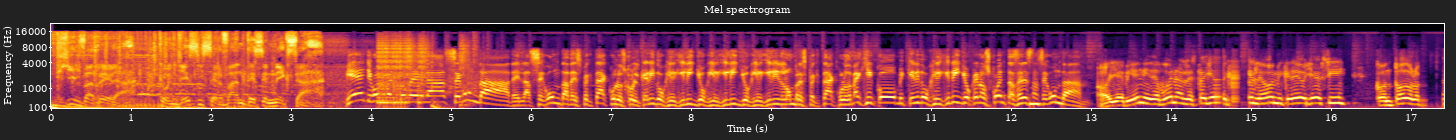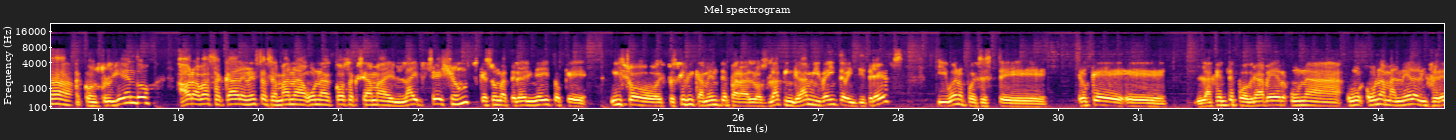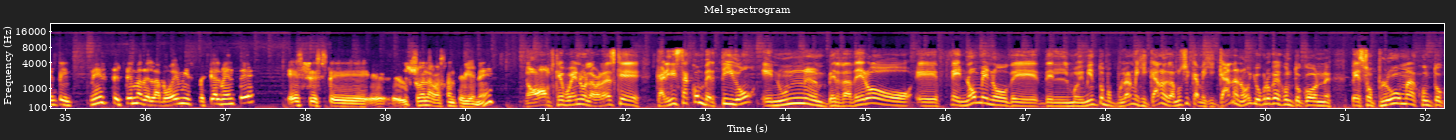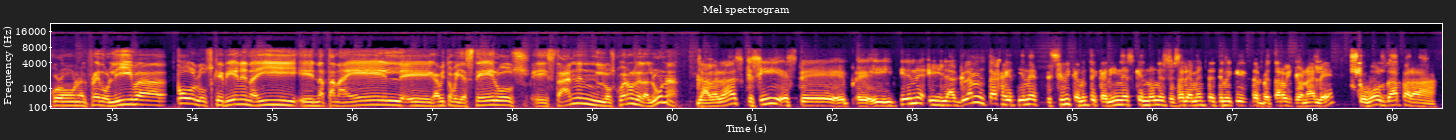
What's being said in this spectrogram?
Gil Barrera, con Jesse Cervantes en Nexa. Bien, llegó el momento de la segunda, de la segunda de espectáculos con el querido Gilgilillo, Gilgilillo, Gilgilillo, el hombre espectáculo de México. Mi querido Gilgilillo, ¿qué nos cuentas en esta segunda? Oye, bien y de buena le está yendo el León, mi querido Jesse, con todo lo que está construyendo. Ahora va a sacar en esta semana una cosa que se llama el Live Sessions, que es un material inédito que hizo específicamente para los Latin Grammy 2023. Y bueno, pues este, creo que eh, la gente podrá ver una, un- una manera diferente en este tema de la bohemia especialmente. Es este, suena bastante bien, ¿eh? No, pues qué bueno, la verdad es que Karim está convertido en un eh, verdadero eh, fenómeno de- del movimiento popular mexicano, de la música mexicana, ¿no? Yo creo que junto con Peso Pluma, junto con Alfredo Oliva, todos los que vienen ahí, eh, Natanael, eh, Gabito Ballesteros, eh, están en los cuernos de la luna. La verdad es que sí, este, eh, y tiene, y la gran ventaja que tiene específicamente Karim es que no necesariamente tiene que interpretar regional, ¿eh? Su voz da para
